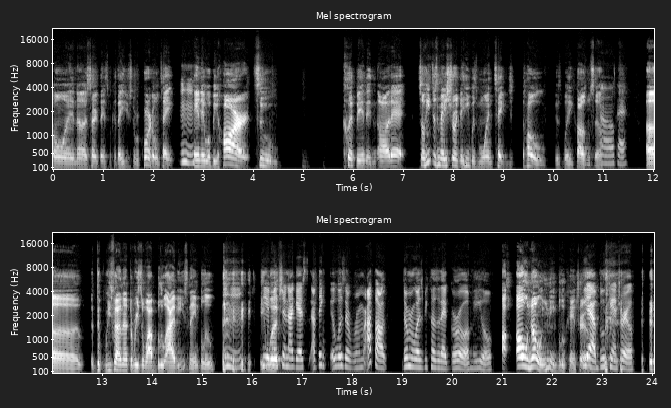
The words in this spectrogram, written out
on uh certain things because they used to record on tape hmm and it would be hard to clip it and all that. So he just made sure that he was one take Hove is what he calls himself. Oh, okay. Uh, th- we found out the reason why Blue Ivy's named Blue. He, He had was. mentioned, I guess, I think it was a rumor. I thought the rumor was because of that girl, Emil. Uh, oh no, you mean Blu Cantrell? Yeah, Blu Cantrell.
